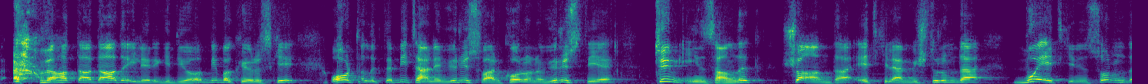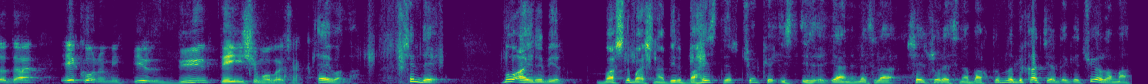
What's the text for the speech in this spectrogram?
ve hatta daha da ileri gidiyor. Bir bakıyoruz ki ortalıkta bir tane virüs var, koronavirüs diye. Tüm insanlık şu anda etkilenmiş durumda. Bu etkinin sonunda da ekonomik bir büyük değişim olacak. Eyvallah. Şimdi bu ayrı bir başlı başına bir bahistir. Çünkü yani mesela şey suresine baktığımda birkaç yerde geçiyor ama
